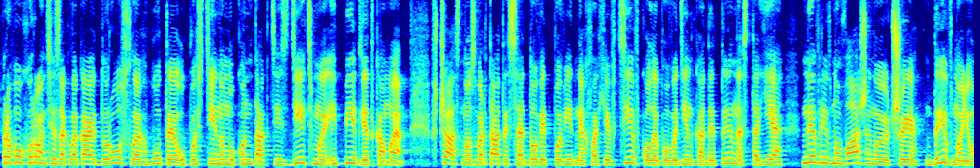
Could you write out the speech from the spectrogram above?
Правоохоронці закликають дорослих бути у постійному контакті з дітьми і підлітками, вчасно звертатися до відповідних фахівців, коли поведінка дитини стає неврівноваженою чи дивною.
